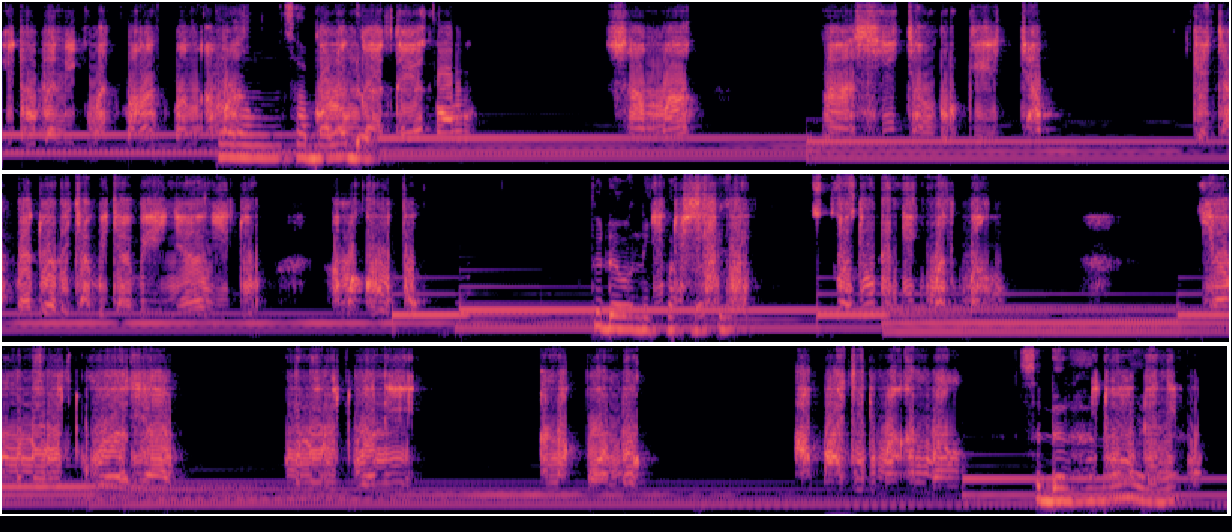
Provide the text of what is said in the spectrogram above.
Itu udah nikmat banget bang. Sama terong sabalado terong sama nasi campur kecap. Kecapnya tuh ada cabai-cabainya gitu sama kerupuk. Itu udah nikmat itu ya? itu udah nikmat bang. Ya menurut gue ya menurut gue nih anak pondok apa aja dimakan bang? Itu sederhananya udah ya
